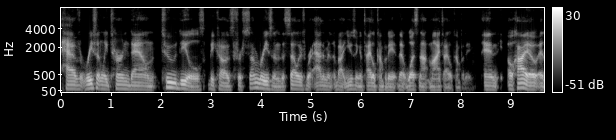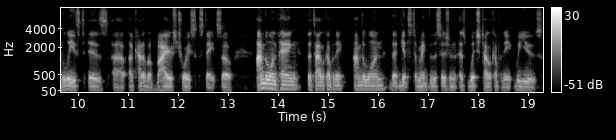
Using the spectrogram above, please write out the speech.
have recently turned down two deals because for some reason the sellers were adamant about using a title company that was not my title company. And Ohio, at least, is uh, a kind of a buyer's choice state. So I'm the one paying the title company. I'm the one that gets to make the decision as which title company we use.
